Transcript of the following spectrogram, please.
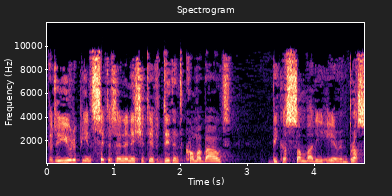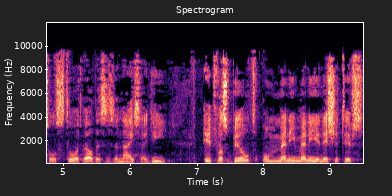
that the European Citizen Initiative didn't come about because somebody here in Brussels thought, well, this is a nice idea. It was built on many, many initiatives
